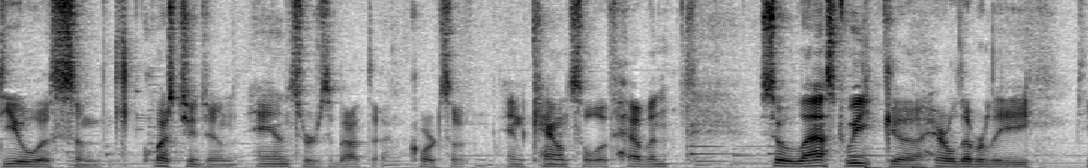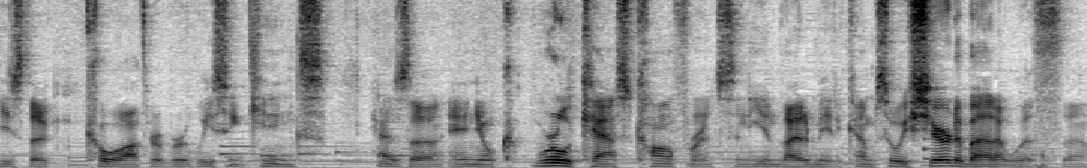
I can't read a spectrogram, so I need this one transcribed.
deal with some questions and answers about the courts of, and council of heaven. So last week, uh, Harold Eberle, he's the co-author of Releasing Kings, has an annual WorldCast conference, and he invited me to come. So we shared about it with uh,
